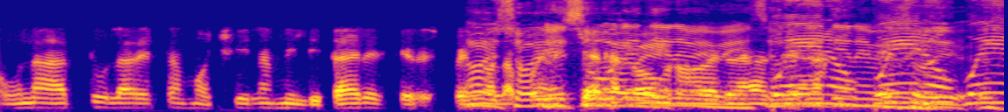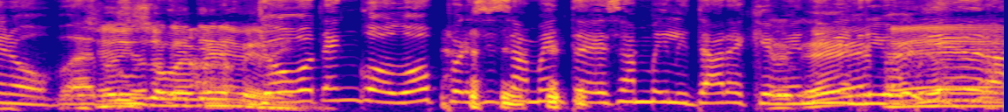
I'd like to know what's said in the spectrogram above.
una átula de estas mochilas militares que después No, no, la eso- pueden eso al hombro, tiene Bueno, tiene bueno, bebé. bueno. Eso bebé, bebé. Yo tengo dos precisamente de esas militares que venden en Río Eh, Piedra.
